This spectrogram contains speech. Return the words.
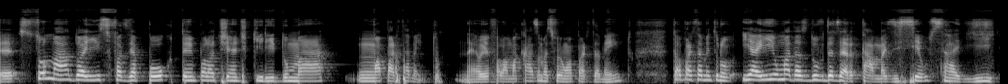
É, somado a isso, fazia pouco tempo ela tinha adquirido uma, um apartamento. Né? Eu ia falar uma casa, mas foi um apartamento. Então, apartamento novo. E aí, uma das dúvidas era: tá, mas e se eu sair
